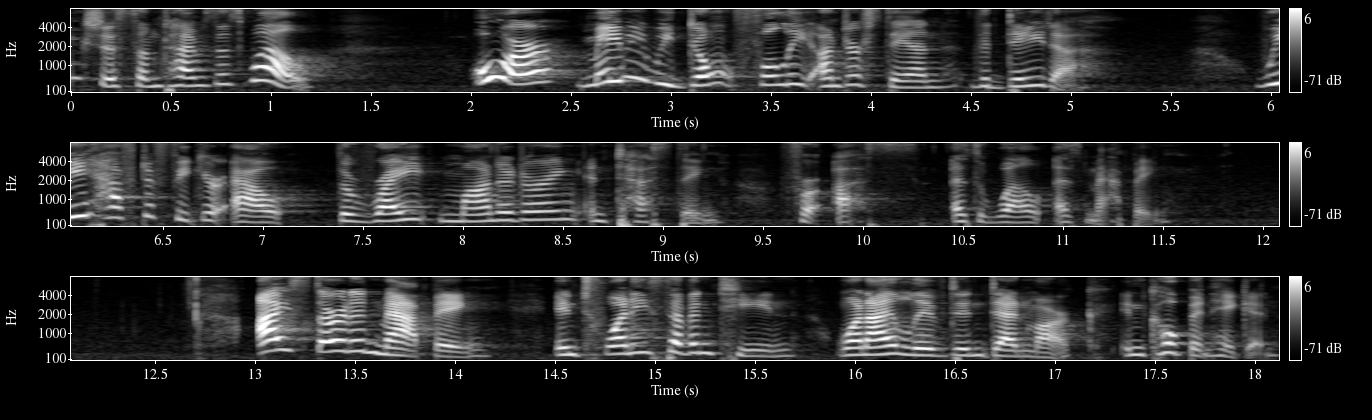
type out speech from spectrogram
anxious sometimes as well. Or maybe we don't fully understand the data. We have to figure out the right monitoring and testing for us as well as mapping. I started mapping in 2017 when I lived in Denmark, in Copenhagen.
